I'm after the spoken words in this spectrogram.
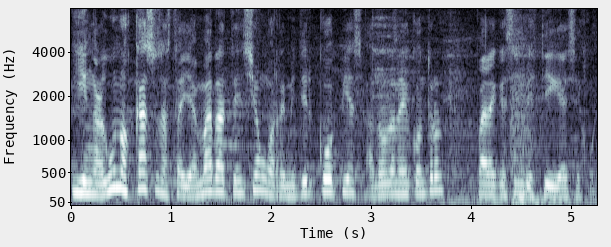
y en algunos casos hasta llamar la atención o remitir copias al órgano de control para que se investigue ese juez.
